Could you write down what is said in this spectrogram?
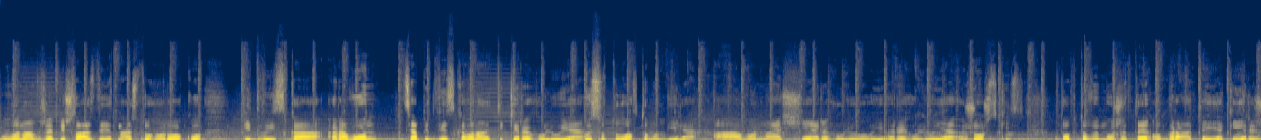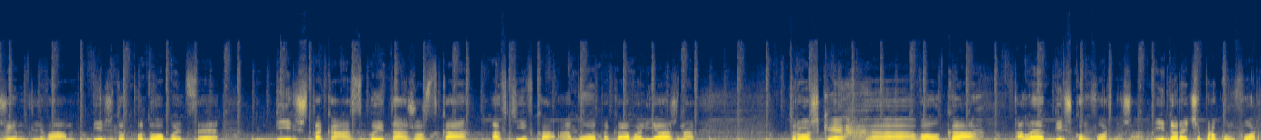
ну, вона вже пішла з 2019 року підвізка Ravon. Ця підвізка вона не тільки регулює висоту автомобіля, а вона ще регулює, регулює жорсткість. Тобто ви можете обрати, який режим для вам більш до вподоби. Це більш така збита жорстка автівка, або така вальяжна трошки е, валка, але більш комфортніша. І до речі, про комфорт.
